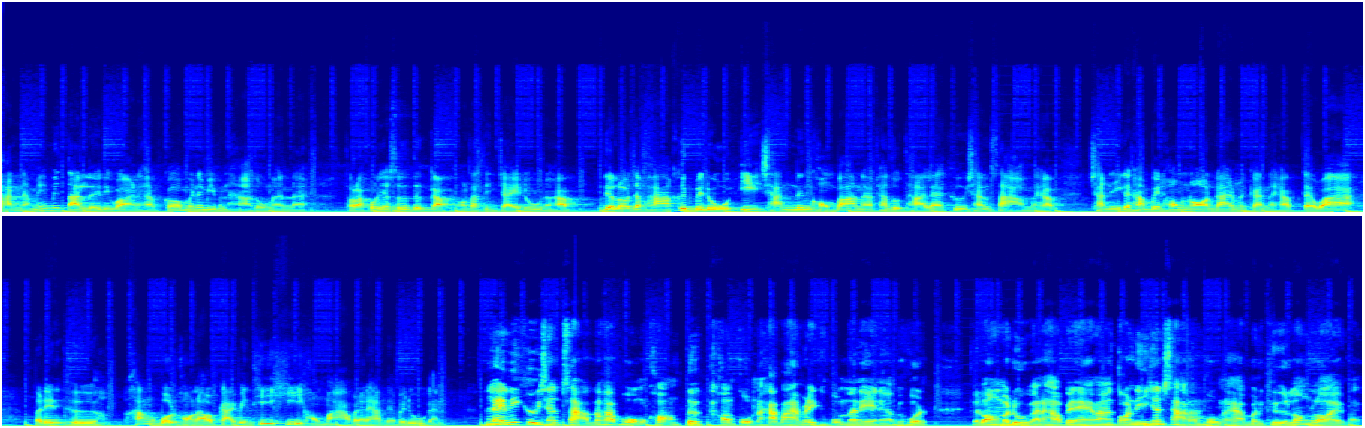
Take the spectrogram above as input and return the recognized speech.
ตันนะไม่ไม่ตันเลยดีกว่านะครับก็ไม่ได้มีปัญหาตรงนั้นนะสำหรับคนที่จะซื้อตึกก่าต้องตัดสินใจดูนะครับเดี๋ยวเราจะพาขึ้นไปดูอีกชั้นหนึ่งของบ้านนะชั้นสุดท้ายแล้วคือชั้นสามนะครับชั้นนี้ก็ทำเป็นห้องนอนได้เหมือนกันนะครับแต่ว่า ประเด็นคือข้างบนของเรากลายเป็นที่ขี้ของหมาไปแล้วนะครับเดี๋ยวไปดูกัน และนี่คือชั้น3นะครับผมของตึกของผมนะครับอาหารบริของผมนั่นเองนะครับทุกคนเดี๋ยวลองมาดูกันนะครับเป็นยังไงบ้างตอนนี้ชั้น3ของผมนะครับมันคือร่องรอยของ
